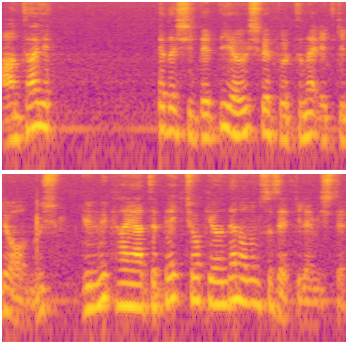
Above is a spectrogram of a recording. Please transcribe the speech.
Antalya'da şiddetli yağış ve fırtına etkili olmuş, günlük hayatı pek çok yönden olumsuz etkilemişti.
